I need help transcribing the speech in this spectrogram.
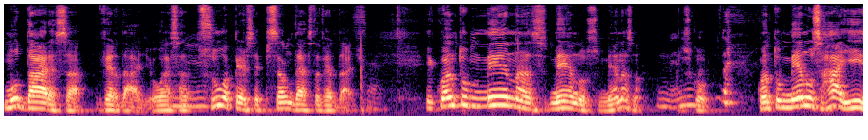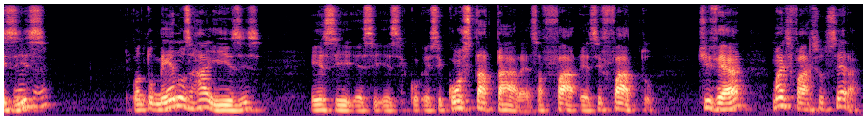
mudar essa verdade, ou essa uhum. sua percepção desta verdade. Certo. E quanto menos, menos, menos não, menos desculpa, não. quanto menos raízes, uhum. quanto menos raízes esse, esse, esse, esse constatar, essa fa esse fato tiver, mais fácil será.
